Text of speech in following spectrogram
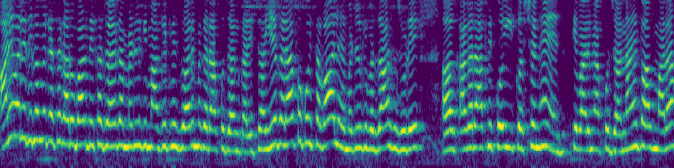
आने वाले दिनों में कैसा कारोबार देखा जाएगा मेटल की मार्केट में, इस बारे में अगर आपको जानकारी चाहिए, अगर आपको कोई सवाल है मेटल के बाज़ार से जुड़े अगर आपके कोई क्वेश्चन है जिसके बारे में आपको जानना है तो आप हमारा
